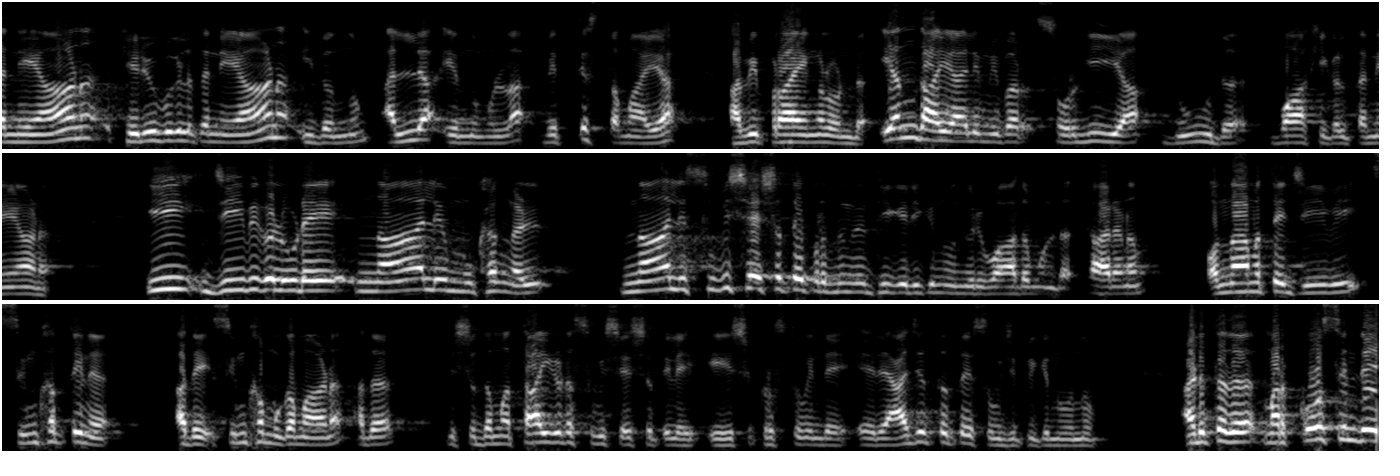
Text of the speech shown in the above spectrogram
തന്നെയാണ് കെരൂബുകൾ തന്നെയാണ് ഇതെന്നും അല്ല എന്നുമുള്ള വ്യത്യസ്തമായ അഭിപ്രായങ്ങളുണ്ട്. എന്തായാലും ഇവർ സ്വർഗീയ ദൂത് വാഹികൾ തന്നെയാണ്. ഈ ജീവികളുടെ നാല് മുഖങ്ങൾ നാല് സുവിശേഷത്തെ പ്രതിനിധീകരിക്കുന്നു എന്നൊരു വാദമുണ്ട്. കാരണം ഒന്നാമത്തെ ജീവി സിംഹത്തിന് അതെ സിംഹമുഖമാണ്. അത് വിശുദ്ധ മത്തായിയുടെ സുവിശേഷത്തിലെ യേശു ക്രിസ്തുവിന്റെ രാജ്യത്വത്തെ സൂചിപ്പിക്കുന്നുവെന്നും അടുത്തത് മർക്കോസിന്റെ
